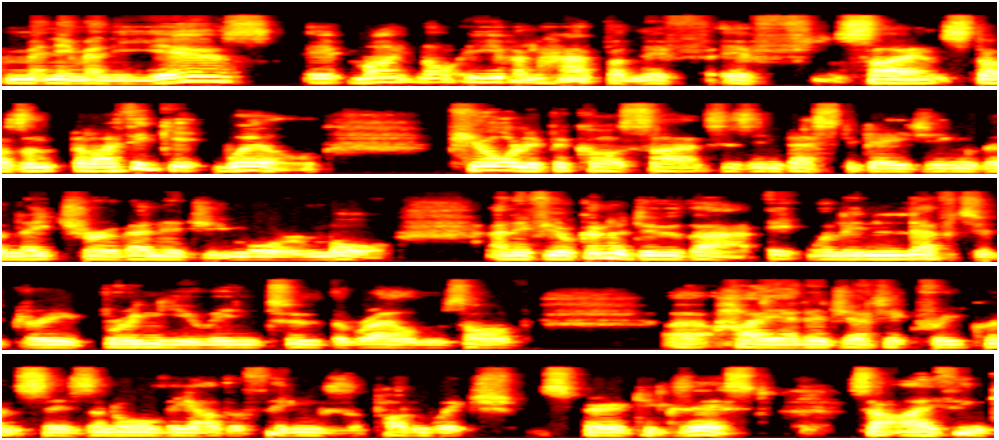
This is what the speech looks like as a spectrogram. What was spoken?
many many years. It might not even happen if if science doesn't but i think it will purely because science is investigating the nature of energy more and more. And if you're going to do that, it will inevitably bring you into the realms of uh, high energetic frequencies and all the other things upon which spirit exists. So I think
